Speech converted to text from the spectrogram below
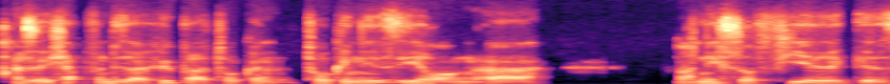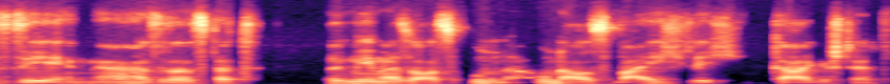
Also ich habe von dieser Hypertokenisierung äh, noch nicht so viel gesehen. Ja? Also das wird irgendwie immer so als un unausweichlich dargestellt.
